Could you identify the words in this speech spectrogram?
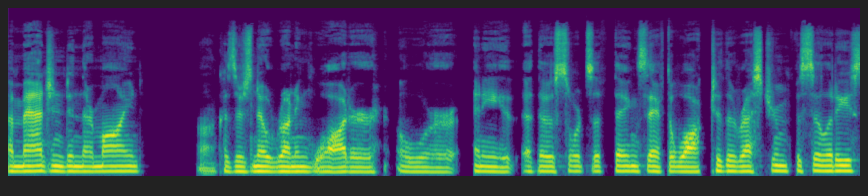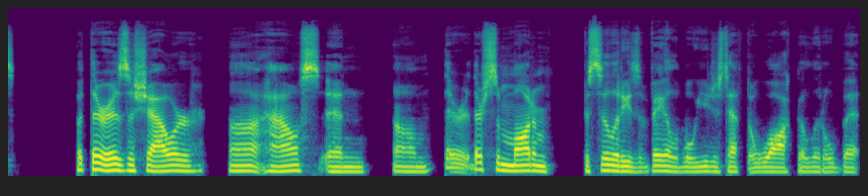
imagined in their mind because uh, there's no running water or any of those sorts of things. They have to walk to the restroom facilities, but there is a shower uh, house, and um, there there's some modern facilities available. You just have to walk a little bit.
